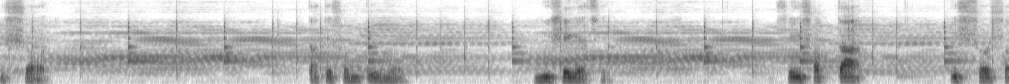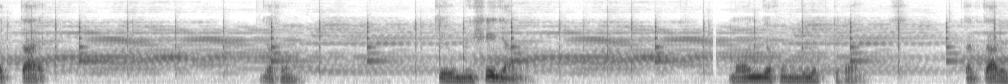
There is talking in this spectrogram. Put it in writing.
ঈশ্বর, তাতে সম্পূর্ণ মিশে গেছে। সেই সত্তা ঈশ্বর সত্তায় যখন কেউ মিশে যান, মন যখন বিলুপ্ত হয়, তার কারণ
